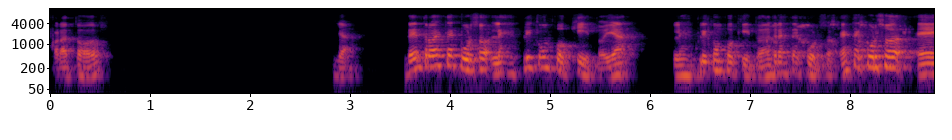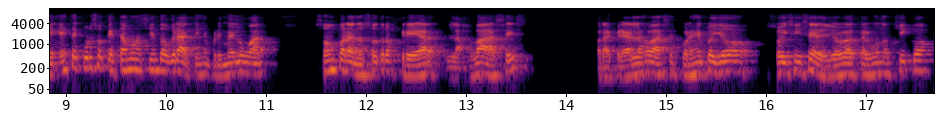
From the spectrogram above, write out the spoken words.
para todos. Ya. Dentro de este curso les explico un poquito, ¿ya? Les explico un poquito dentro de este curso. Este curso, eh, este curso que estamos haciendo gratis, en primer lugar, son para nosotros crear las bases, para crear las bases. Por ejemplo, yo soy sincero, yo veo que algunos chicos,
